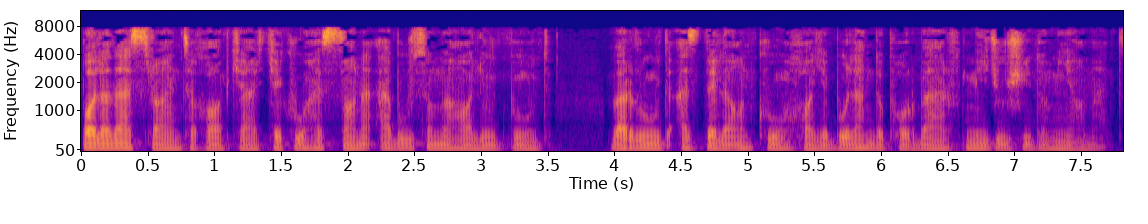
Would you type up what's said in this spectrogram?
بالا دست را انتخاب کرد که کوهستان عبوس و مهالود بود و رود از دل آن کوههای بلند و پربرف می جوشید و می آمد.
